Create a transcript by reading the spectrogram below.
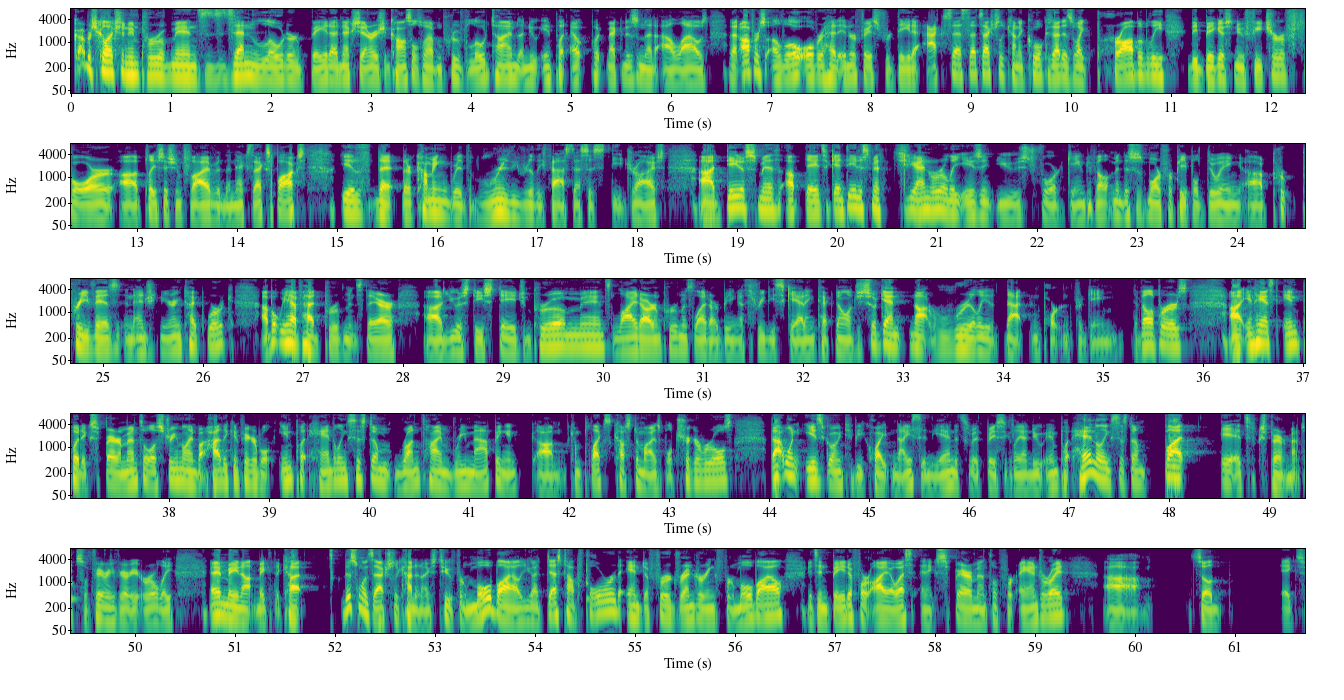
Garbage collection improvements, Zen Loader beta. Next generation consoles will have improved load times, a new input output mechanism that allows that offers a low overhead interface for data access. That's actually kind of cool because that is like probably the biggest new feature for uh, PlayStation 5 and the next Xbox is that they're coming with really, really fast SSD drives. Uh, Datasmith updates. Again, Datasmith generally isn't used for game development. This is more for people doing uh, previs and engineering type work, uh, but we have had improvements there. USD uh, stage improvement improvements, LiDAR improvements, LiDAR being a 3D scanning technology. So, again, not really that important for game developers. Uh, enhanced input experimental, a streamlined but highly configurable input handling system, runtime remapping, and um, complex customizable trigger rules. That one is going to be quite nice in the end. It's basically a new input handling system, but it's experimental, so very, very early and may not make the cut. This one's actually kind of nice too. For mobile, you got desktop forward and deferred rendering for mobile. It's in beta for iOS and experimental for Android. Um, so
